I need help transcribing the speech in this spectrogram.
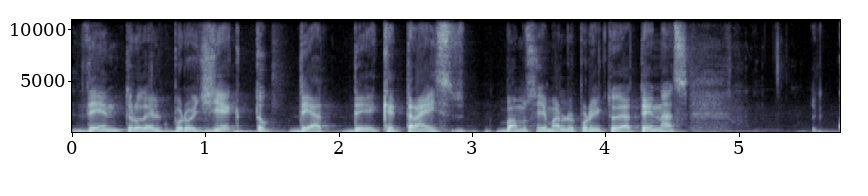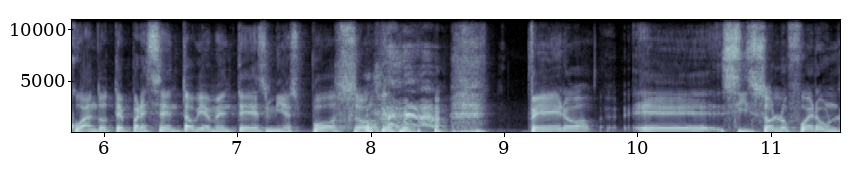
dentro del proyecto de, que traes, vamos a llamarlo el proyecto de Atenas, cuando te presenta, obviamente es mi esposo, Pero eh, si solo fuera un,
